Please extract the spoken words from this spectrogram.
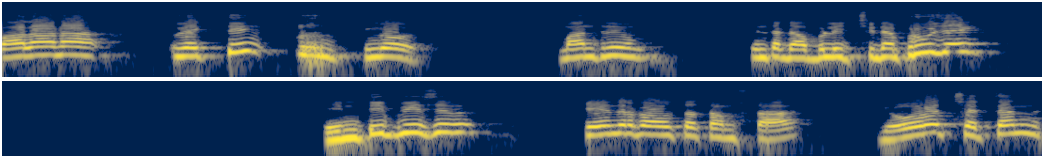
పలానా వ్యక్తి ఇంకో మంత్రి ఇంత డబ్బులు ఇచ్చిండు. ప్రూవ్ చేయి. ఎన్టీపీసీ కేంద్ర ప్రభుత్వ సంస్థ ఎవరో చెత్తను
